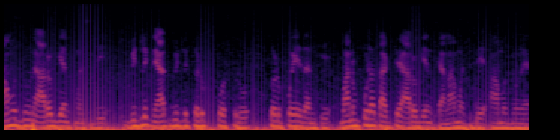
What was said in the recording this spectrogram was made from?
ఆమె నూనె ఆరోగ్యానికి మంచిది. బిడ్లకి నేత బిడ్లకి కడుపు కోస్తారు కడుపు పోయేదానికి మనం కూడా తాగితే ఆరోగ్యానికి చాలా మంచిది ఆమె నూనె.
